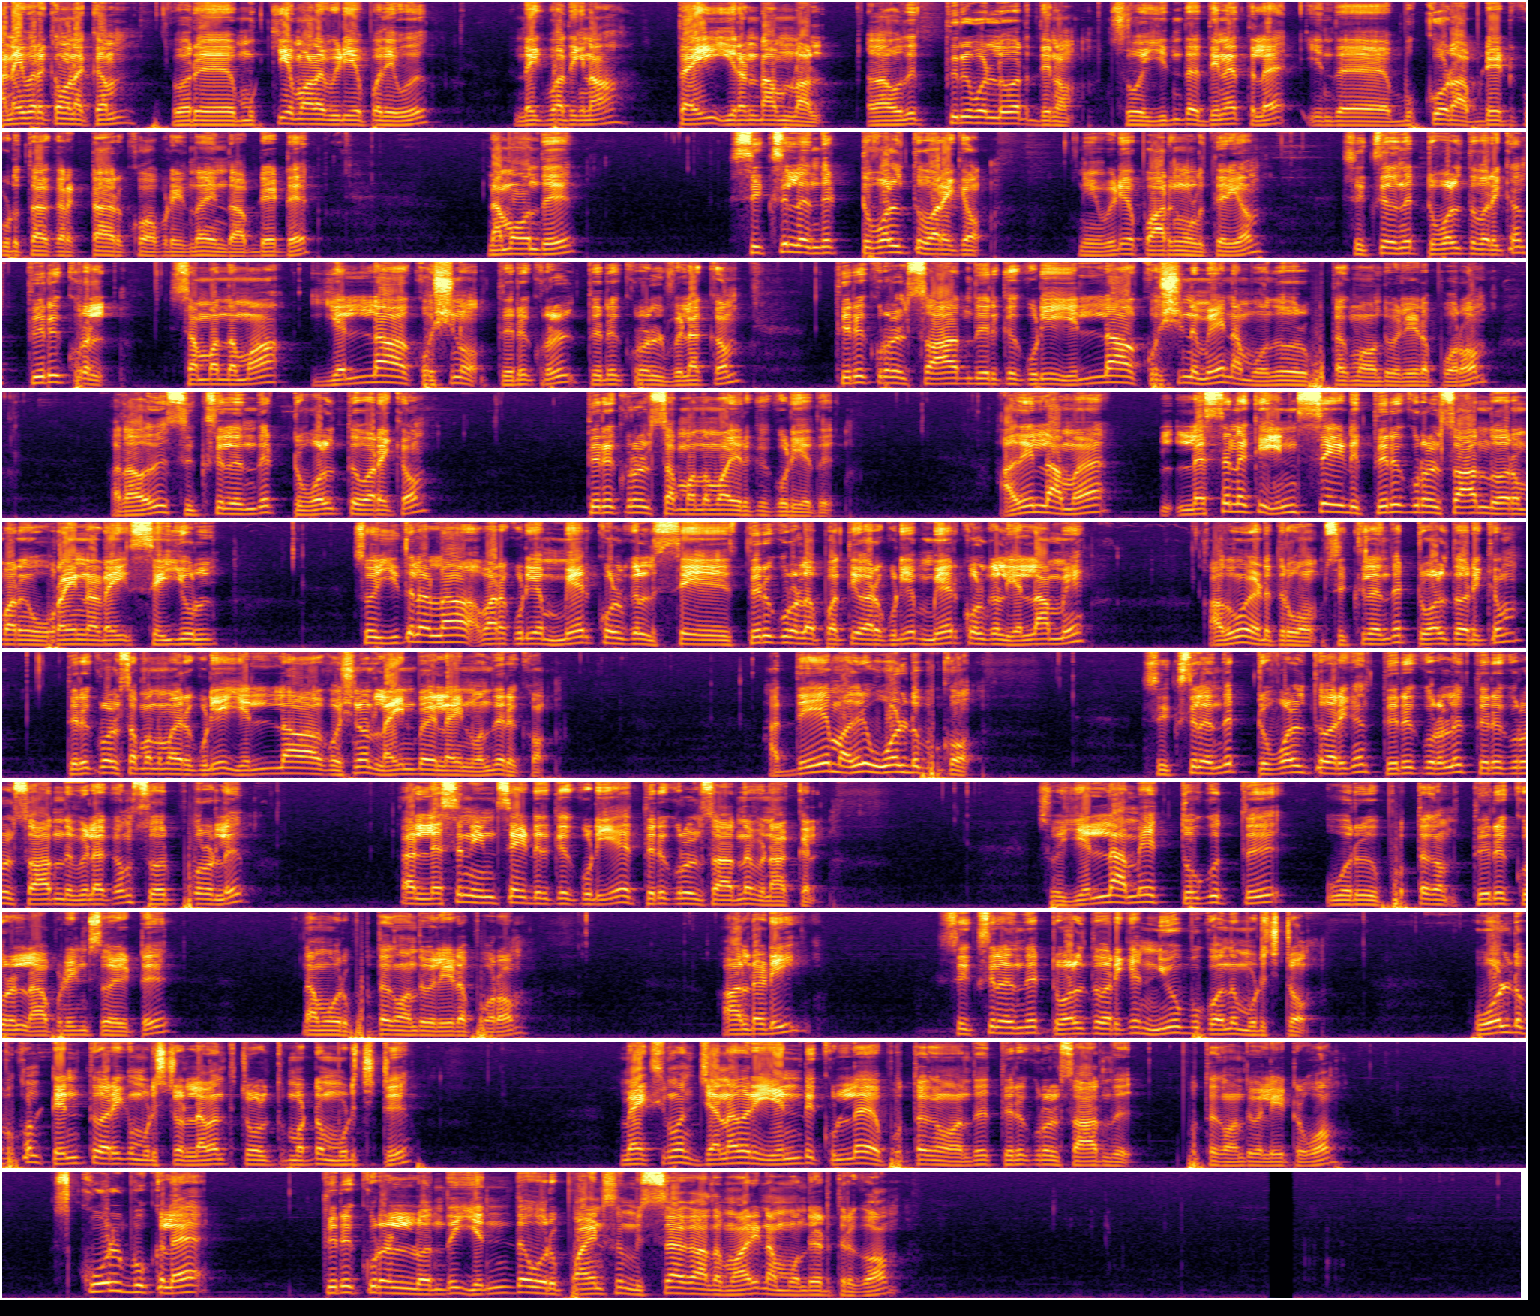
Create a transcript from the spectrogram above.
அனைவருக்கும் வணக்கம். ஒரு முக்கியமான வீடியோ பதிவு. இன்றைக்கி பார்த்தீங்கன்னா தை இரண்டாம் நாள் அதாவது திருவள்ளுவர் தினம். ஸோ இந்த தினத்தில் இந்த புக்கோட அப்டேட் கொடுத்தா கரெக்டாக இருக்கும் அப்படின்னு தான் இந்த அப்டேட்டு நம்ம வந்து சிக்ஸ்த்துலேருந்து டுவெல்த்து வரைக்கும் நீங்கள் வீடியோ பாருங்கள் உங்களுக்கு தெரியும். சிக்ஸ்த்துலேருந்து டுவெல்த்து வரைக்கும் திருக்குறள் சம்பந்தமாக எல்லா கொஷினும் திருக்குறள் திருக்குறள் விளக்கம் திருக்குறள் சார்ந்து இருக்கக்கூடிய எல்லா கொஷினுமே நம்ம வந்து ஒரு புத்தகமாக வந்து வெளியிட போகிறோம் அதாவது சிக்ஸ்த்துலேருந்து டுவெல்த்து வரைக்கும் திருக்குறள் சம்பந்தமாக இருக்கக்கூடியது. அது இல்லாமல் லெசனுக்கு இன்சைடு திருக்குறள் சார்ந்து வரும் பாருங்கள் உரைநடை செய்யுள். ஸோ இதிலெல்லாம் வரக்கூடிய மேற்கோள்கள் சே திருக்குறளை பற்றி வரக்கூடிய மேற்கோள்கள் எல்லாமே அதுவும் எடுத்துருவோம். சிக்ஸ்த்துலேருந்து டுவெல்த் வரைக்கும் திருக்குறள் சம்மந்தமாக இருக்கக்கூடிய எல்லா கொஷினும் லைன் பை லைன் வந்து இருக்கும். அதே மாதிரி ஓல்டு புக்கும் சிக்ஸ்த்துலேருந்து டுவெல்த் வரைக்கும் திருக்குறள் திருக்குறள் சார்ந்த விளக்கம் சொற்பொருள் லெசன் இன்சைடு இருக்கக்கூடிய திருக்குறள் சார்ந்த வினாக்கள். ஸோ எல்லாமே தொகுத்து ஒரு புத்தகம் திருக்குறள் அப்படின்னு சொல்லிட்டு நம்ம ஒரு புத்தகம் வந்து வெளியிட போகிறோம் ஆல்ரெடி சிக்ஸ்த்துலேருந்து டுவெல்த் வரைக்கும் நியூ புக் வந்து முடிச்சிட்டோம். ஓல்டு புக்கும் டென்த்து வரைக்கும் முடிச்சிட்டோம். லெவன்த் டுவெல்த்து மட்டும் முடிச்சுட்டு மேக்ஸிமம் ஜனவரி எண்டுக்குள்ளே புத்தகம் வந்து திருக்குறள் சார்ந்து புத்தகம் வந்து வெளியிட்டுருவோம். ஸ்கூல் புக்கில் திருக்குறள் வந்து எந்த ஒரு பாயிண்ட்ஸும் மிஸ் ஆகாத மாதிரி நம்ம வந்து எடுத்திருக்கோம்.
